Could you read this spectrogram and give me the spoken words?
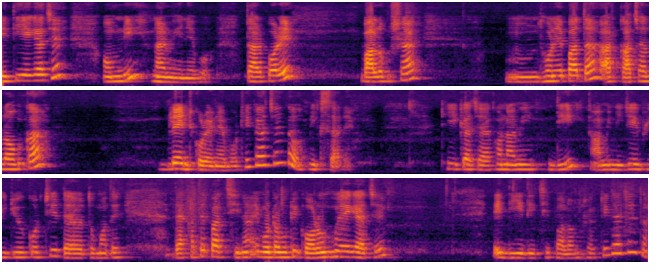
নেতিয়ে গেছে, অমনি নামিয়ে নেব। তারপরে পালং শাক ধনে পাতা আর কাঁচা লঙ্কা ব্লেন্ড করে নেব, ঠিক আছে তো? মিক্সারে ঠিক আছে, এখন আমি দিই। আমি নিজেই ভিডিও করছি তোমাদের দেখাতে পাচ্ছি না। এই মোটামুটি গরম হয়ে গেছে। এই দিয়ে দিচ্ছি পালং শাক, ঠিক আছে তো?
